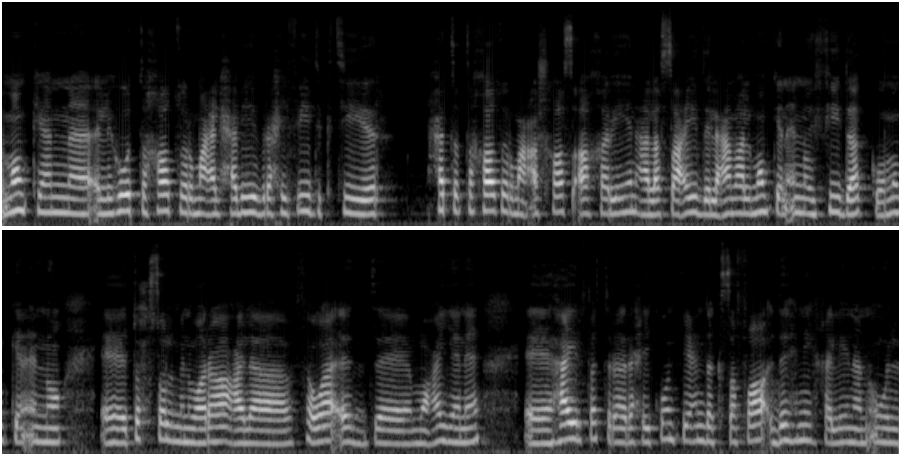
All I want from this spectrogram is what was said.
ممكن اللي هو التخاطر مع الحبيب رح يفيد كتير. حتى التخاطر مع أشخاص آخرين على صعيد العمل ممكن أنه يفيدك وممكن أنه آه، تحصل من وراه على فوائد آه، معينة. آه، هاي الفترة رح يكون في عندك صفاء ذهني خلينا نقول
